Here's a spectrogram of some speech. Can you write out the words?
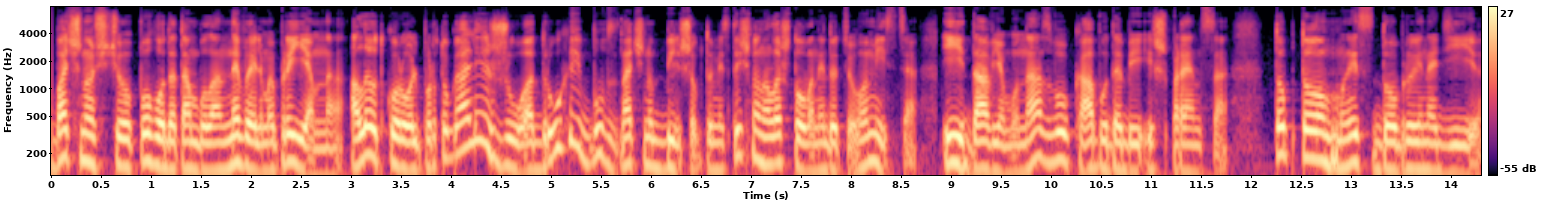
Бачно, що погода там була не вельми приємна, але от король Португалії Жуа II був значно більш оптимістично налаштований до цього місця і дав йому назву Кабу де Бі Ішпренса. Тобто мис доброї надії.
